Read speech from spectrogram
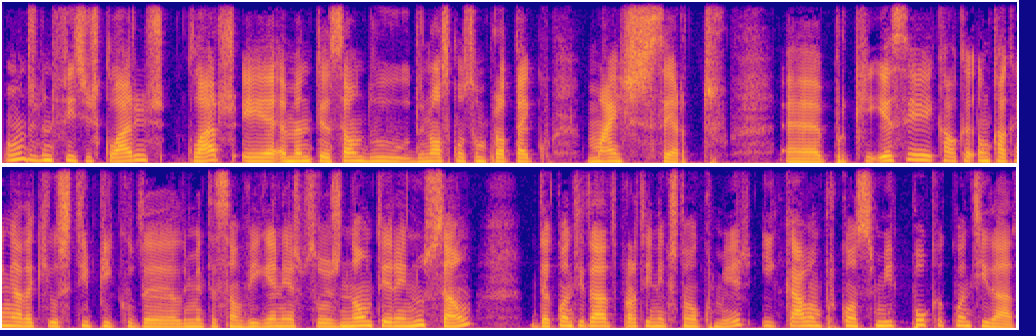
Um dos benefícios claros, claros é a manutenção do, do nosso consumo proteico mais certo. Uh, porque esse é um calcanhar daqueles típico da alimentação vegana e as pessoas não terem noção da quantidade de proteína que estão a comer e acabam por consumir pouca quantidade.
